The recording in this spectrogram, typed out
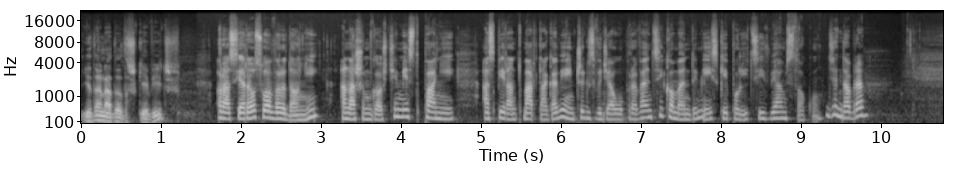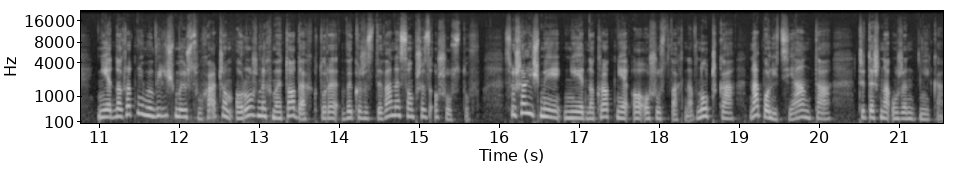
Irena Dorszkiewicz oraz Jarosław Werdoni, a naszym gościem jest pani aspirant Marta Gawieńczyk z Wydziału Prewencji Komendy Miejskiej Policji w Białymstoku. Dzień dobry. Niejednokrotnie mówiliśmy już słuchaczom o różnych metodach, które wykorzystywane są przez oszustów. Słyszeliśmy niejednokrotnie o oszustwach na wnuczka, na policjanta, czy też na urzędnika.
